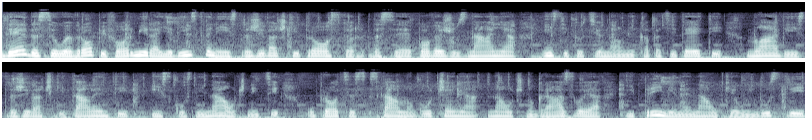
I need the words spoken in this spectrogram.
Ideja da se u Europi formira jedinstveni istraživački prostor, da se povežu znanja, institucionalni kapaciteti, mladi istraživački talenti iskusni naučnici u proces stalnog učenja, naučnog razvoja i primjene nauke u industriji,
